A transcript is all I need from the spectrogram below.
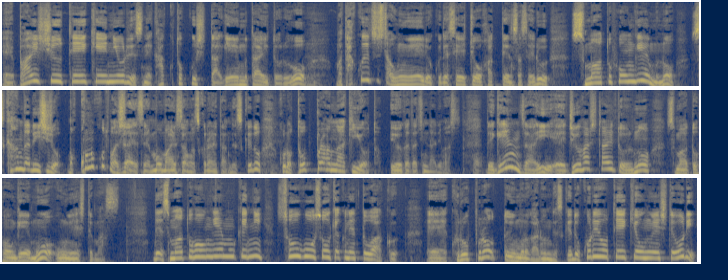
えー、買収提携によりですね、獲得したゲームタイトルを、うん、まあ、卓越した運営力で成長を発展させるスマートフォンゲームのスカンダリー市場。まあ、この言葉自体ですね、もう前西さんが作られたんですけど、このトップランナー企業という形になります。で、現在、えー、18タイトルのスマートフォンゲームを運営してます。で、スマートフォンゲーム向けに総合送客ネットワーク、えー、黒プロというものがあるんですけど、これを提供運営しており、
